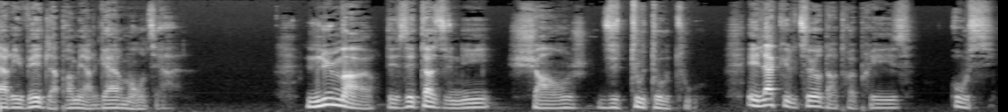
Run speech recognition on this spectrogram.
L'arrivée de la Première Guerre mondiale. L'humeur des États-Unis change du tout au tout, et la culture d'entreprise aussi.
